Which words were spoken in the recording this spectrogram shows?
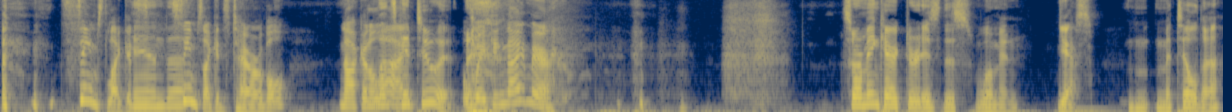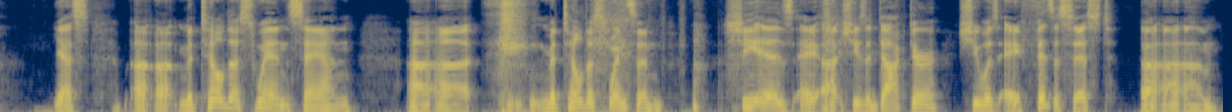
Seems like it's And, uh, seems like it's terrible. Not gonna lie. Let's lie. get to it. a waking nightmare. So our main character is this woman, yes. M- Matilda. Yes. Uh, uh, Matilda Swinson. Uh, uh, Matilda Swinson. She is a uh, she's a doctor. She was a physicist. Uh, uh, um,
